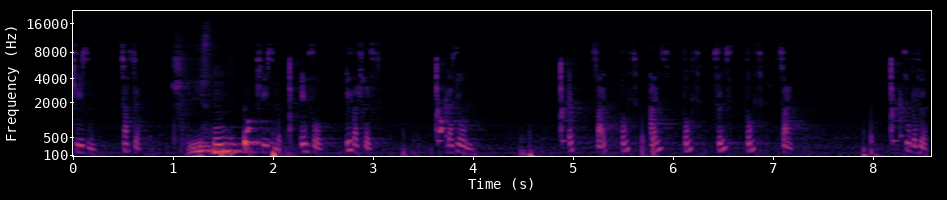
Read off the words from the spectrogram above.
Schließen, Taste. Schließen. Schließen, Info, Überschrift. Version, 2.1.5.2. Zubehör.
